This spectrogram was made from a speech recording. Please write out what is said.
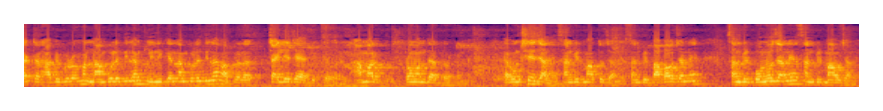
ডাক্তার হাবিবুর রহমান নাম বলে দিলাম, ক্লিনিকের নাম বলে দিলাম, আপনারা চাইলে যায় দেখতে পারেন। আমার প্রমাণ দেওয়ার দরকার নেই। এবং সে জানে সানভীর মা তো জানে সানভীর বাবাও জানে সানভীর বোনও জানে সানভীর মাও জানে।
